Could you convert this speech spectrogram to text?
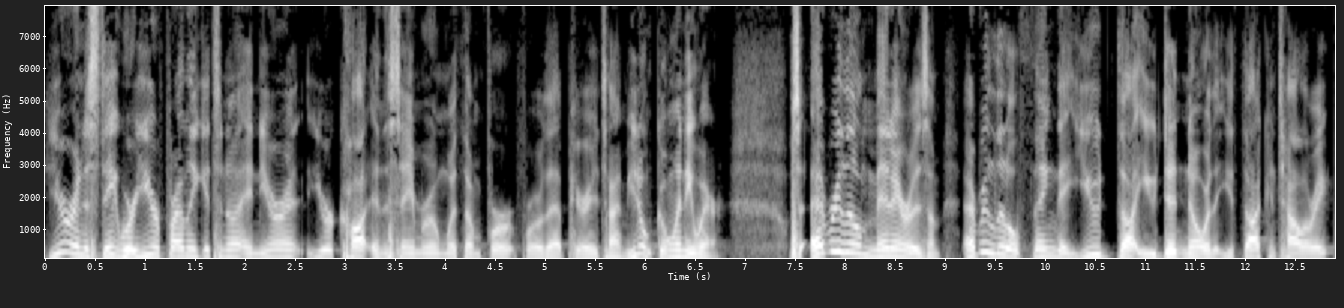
You're in a state where you finally get to know, and you're you're caught in the same room with them for for that period of time. You don't go anywhere. So every little mannerism, every little thing that you thought you didn't know or that you thought can tolerate,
